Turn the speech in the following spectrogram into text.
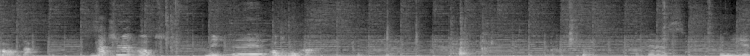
kota. Zacznę od, yy, od ucha. Teraz będzie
